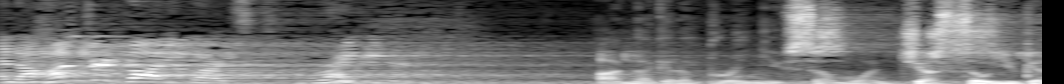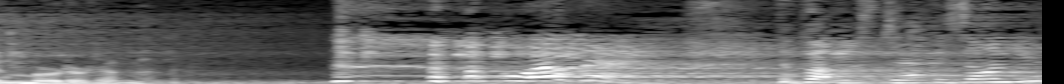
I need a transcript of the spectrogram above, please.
and a hundred bodyguards right now. I'm not gonna bring you someone just so you can murder him. well then, the butler's death is on you.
